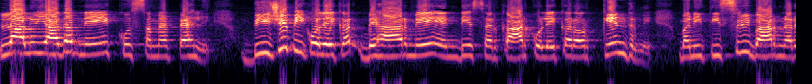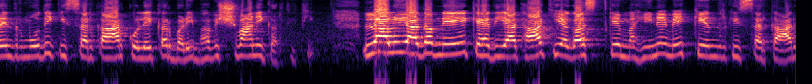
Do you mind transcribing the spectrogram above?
लालू यादव ने कुछ समय पहले बीजेपी को लेकर, बिहार में एनडीए सरकार को लेकर और केंद्र में बनी तीसरी बार नरेंद्र मोदी की सरकार को लेकर बड़ी भविष्यवाणी करती थी। लालू यादव ने कह दिया था कि अगस्त के महीने में केंद्र की सरकार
